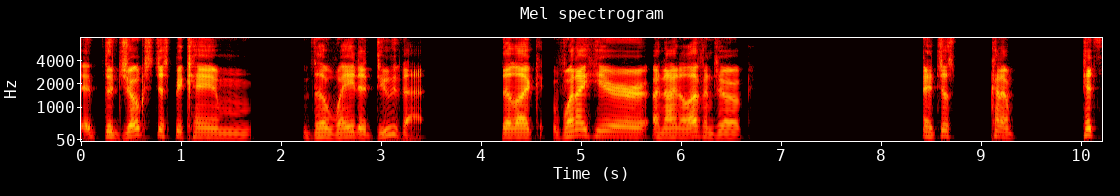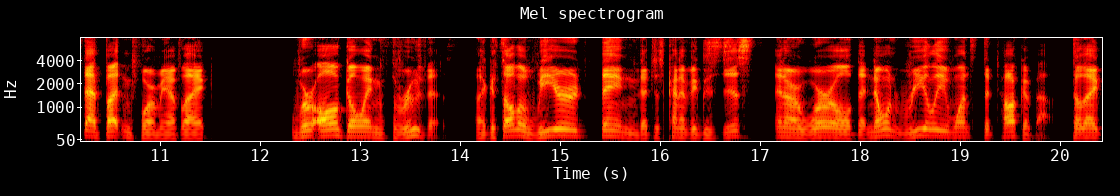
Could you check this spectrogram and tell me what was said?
it, the jokes just became the way to do that. That like when I hear a 9/11 joke, it just kind of hits that button for me of like we're all going through this. Like it's all a weird thing that just kind of exists in our world that no one really wants to talk about. So like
